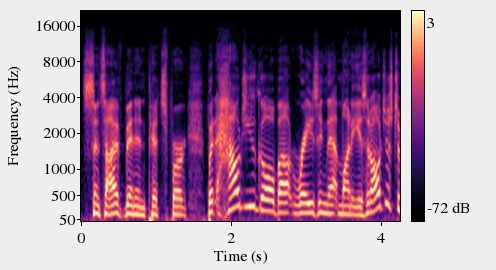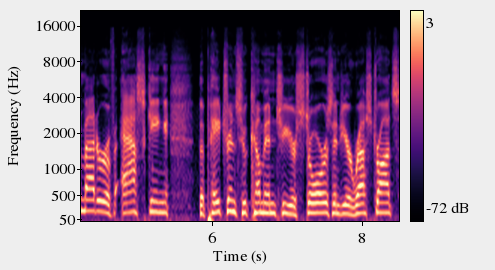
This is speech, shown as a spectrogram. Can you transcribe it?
since I've been in Pittsburgh. But how do you go about raising that money? Is it all just a matter of asking the patrons who come into your stores, into your restaurants,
